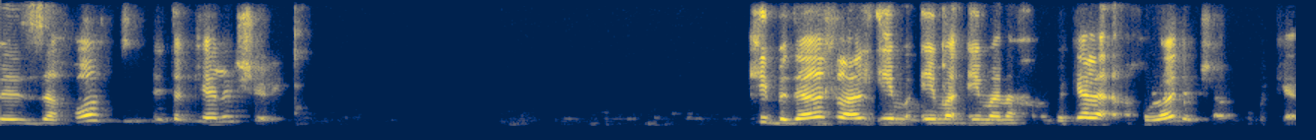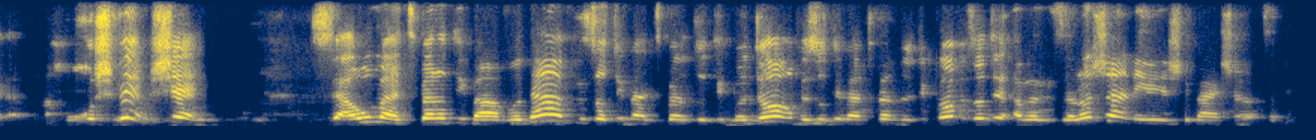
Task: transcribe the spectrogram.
לזהות את הכלא שלי. כי בדרך כלל אם, אם, אם אנחנו בכלא, אנחנו לא יודעים שאנחנו בכלא, אנחנו חושבים שההוא מעצבן אותי בעבודה, וזאתי מעצבנת אותי בדואר, וזאתי מעצבנת אותי פה, וזאתי, אבל זה לא שאני יש לי בעיה עצבים.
